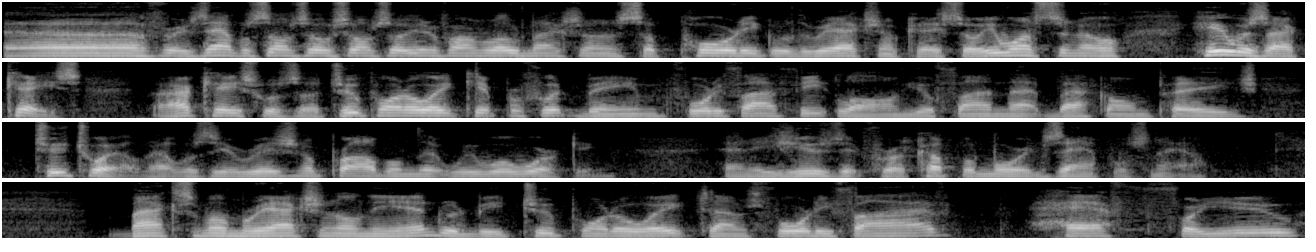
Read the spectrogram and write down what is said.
uh, for example, so and so, so and so, uniform load maximum support equal to the reaction. Okay, so he wants to know here was our case. Our case was a 2.08 kip per foot beam, 45 feet long. You'll find that back on page 212. That was the original problem that we were working. And he's used it for a couple more examples now. Maximum reaction on the end would be 2.08 times 45, half for you,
